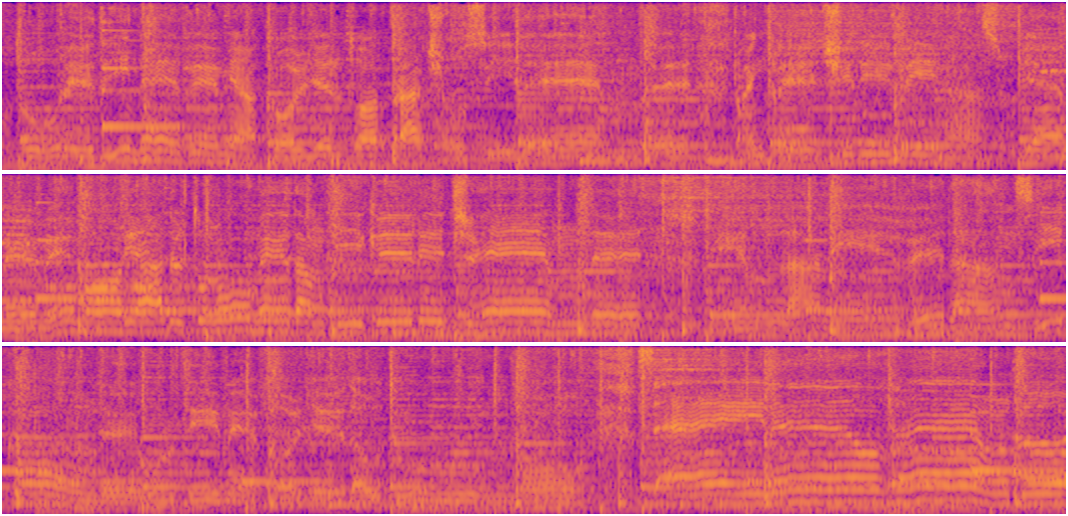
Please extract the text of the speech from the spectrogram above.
odore di neve, mi accoglie il tuo abbraccio silente. Tra intrecci di brina nome d'antiche leggende. Nella neve danzi con le ultime foglie d'autunno. Sei nel vento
